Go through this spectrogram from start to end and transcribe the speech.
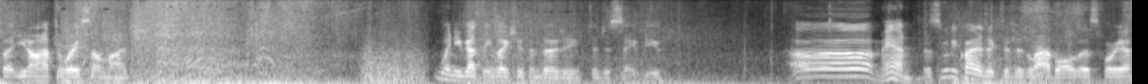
But you don't have to worry so much when you got things like Shuten Doji to just save you. Uh, man, this is gonna be quite addictive to lab all this for you.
